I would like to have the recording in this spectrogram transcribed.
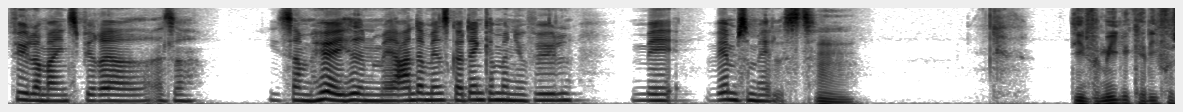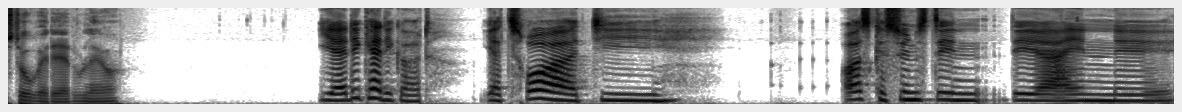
føler mig inspireret. Altså i samhørigheden med andre mennesker, den kan man jo føle med hvem som helst. Mm. Din familie, kan de forstå, hvad det er, du laver? Ja, det kan de godt. Jeg tror, at de også kan synes, det er en, det er en øh,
